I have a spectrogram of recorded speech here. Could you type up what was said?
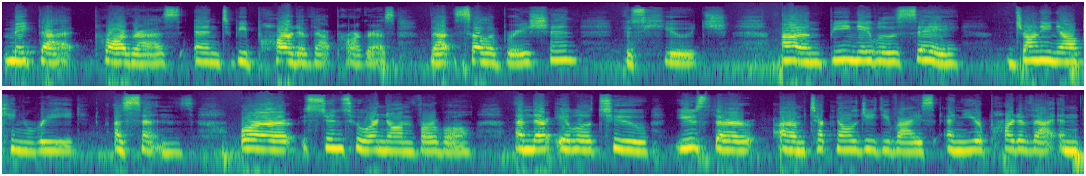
make that progress and to be part of that progress, that celebration is huge. Um, being able to say, Johnny now can read a sentence, or students who are nonverbal and they're able to use their um, technology device and you're part of that and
